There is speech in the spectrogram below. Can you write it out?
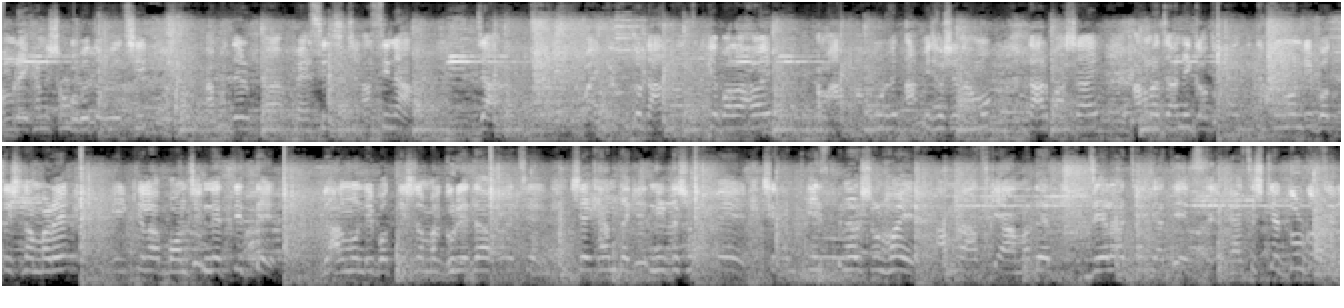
আমরা এখানে সমবেত হয়েছি আমাদের ফ্যাসিস্ট হাসিনা, যার তো ডান হাত থেকে বলা হয়। আমির হোসেন আমু তার বাসায় আমরা জানি গতকাল ধানমন্ডি বত্রিশ নম্বরে ইনকিলাব মঞ্চের নেতৃত্বে ধানমন্ডি বত্রিশ নম্বর ঘুরিয়ে দেওয়া হয়েছে। সেখান থেকে নির্দেশনা পেয়ে সেখান থেকে ইন্সপিরেশন হয়ে আমরা আজকে আমাদের জেলার যে জাতীয় ফ্যাসিস্টের দুর্গ ছিল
